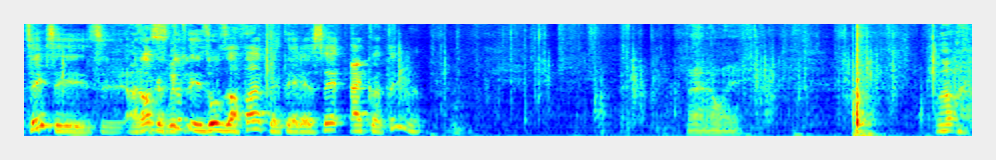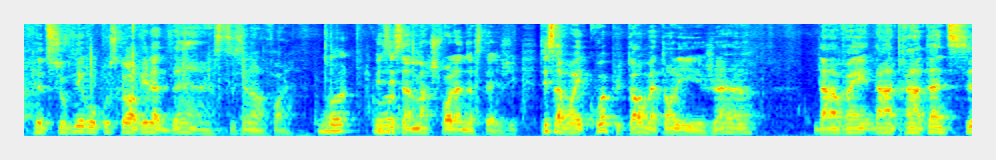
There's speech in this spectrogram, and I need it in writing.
sais, c'est, c'est- Alors que toutes les autres affaires t'intéressaient à côté, là. Ah ouais. Non, il y a du souvenir au pouce carré là-dedans, c'est c'est l'enfer. Ouais. Mais tu ouais. sais, ça marche fort la nostalgie. Tu sais, ça va être quoi plus tard, mettons, les gens, là, dans 20, dans 30 ans d'ici?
